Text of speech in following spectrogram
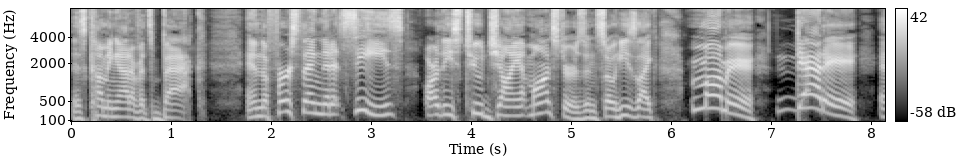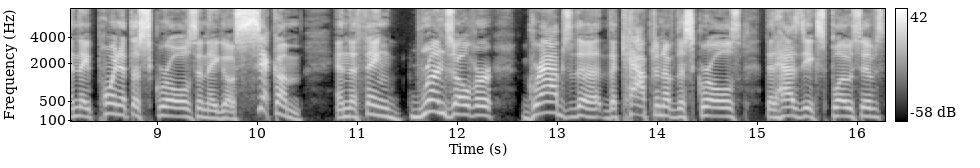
is coming out of its back. And the first thing that it sees are these two giant monsters. And so he's like, Mommy, Daddy. And they point at the Skrulls and they go, Sick 'em. And the thing runs over, grabs the, the captain of the Skrulls that has the explosives,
